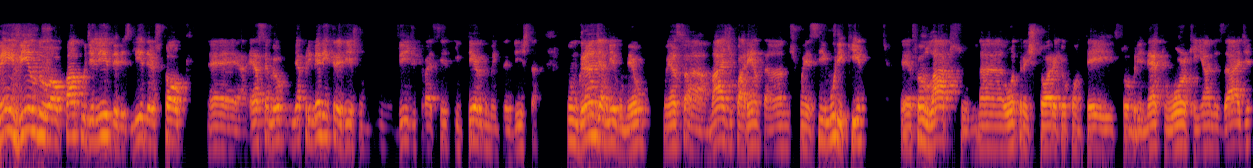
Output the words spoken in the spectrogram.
Bem-vindo ao Papo de Líderes, Leaders Talk. É, essa é a minha primeira entrevista, um vídeo que vai ser inteiro de uma entrevista um grande amigo meu, conheço há mais de 40 anos, conheci em Muriqui, é, foi um lapso na outra história que eu contei sobre networking e amizade,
